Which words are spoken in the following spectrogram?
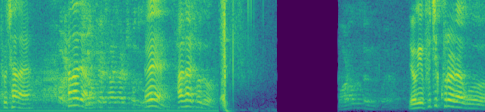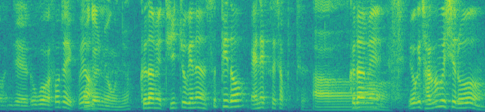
좋잖아요. 편하지 않아? 이렇게 살살 쳐도. 네, 살살 쳐도. 뭐라고 써 있는 거예요? 여기 후치쿠라라고 이제 로고가 써져 있고요. 모델명은요? 그 다음에 뒤쪽에는 스피더 NX 샤프트. 아. 그 다음에 여기 작은 글씨로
